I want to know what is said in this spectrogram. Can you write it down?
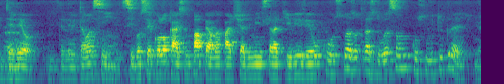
Entendeu? Uhum. Entendeu? Então, assim, se você colocar isso no papel na parte administrativa e ver o custo, as outras duas são um custo muito grande. É.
